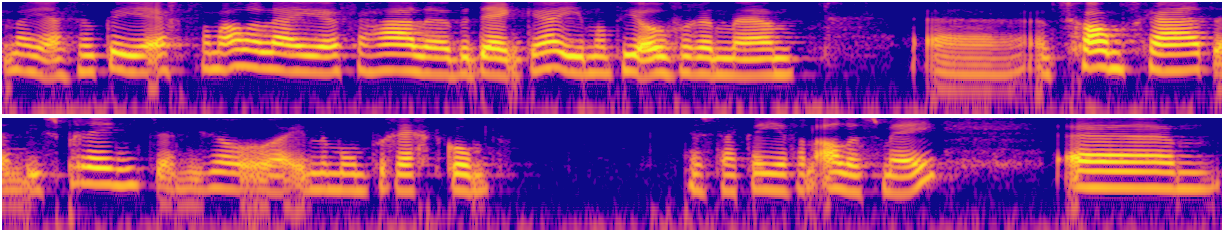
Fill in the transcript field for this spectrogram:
nou ja, zo kun je echt van allerlei verhalen bedenken. Iemand die over een, um, een schans gaat en die springt en die zo in de mond terechtkomt. Dus daar kun je van alles mee. Um,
